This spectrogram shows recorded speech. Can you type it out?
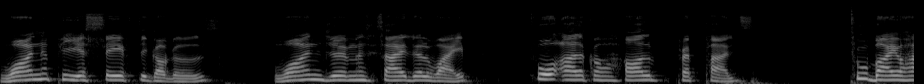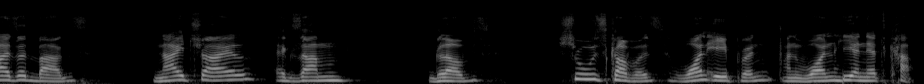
one PS safety goggles, one germicidal wipe, four alcohol prep pads, two biohazard bags, nitrile exam gloves, shoes covers, one apron, and one hairnet cap.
